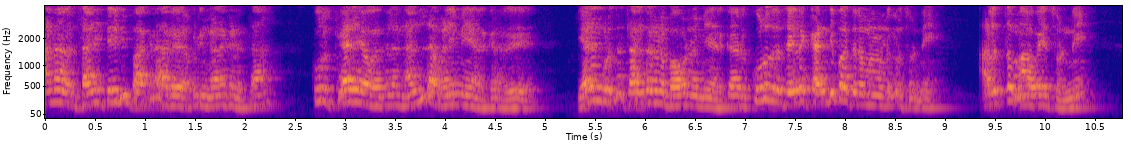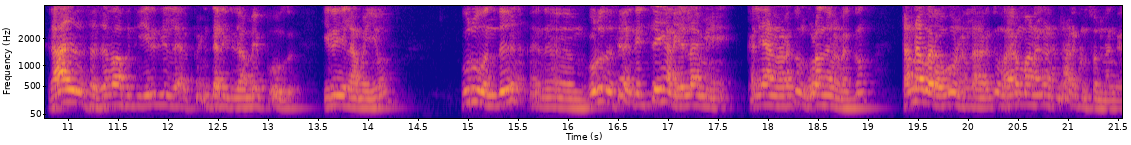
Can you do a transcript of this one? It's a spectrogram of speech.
ஆனால் சனி திருப்பி பார்க்குறாரு அப்படின்னு கணக்கெடுத்தா குரு கேளை யோகத்தில் நல்ல வலிமையாக இருக்கார். இடம் கொடுத்த சந்திரன் பௌர்ணமியாக இருக்கார். குரு திசையில் கண்டிப்பாக திருமணம் நடக்கும்னு சொன்னேன். அழுத்தமாகவே சொன்னேன். ராஜதச செவ்வாபதி இறுதியில் பெண் அமைப்பு இறுதியில் அமையும். குரு வந்து இந்த குரு திசையில் நிச்சயம் எல்லாமே கல்யாணம் நடக்கும் குழந்தை நடக்கும். தன்னவரவும் நல்லாயிருக்கும் வருமானங்கள் நல்லாயிருக்கும்னு சொன்னாங்க.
